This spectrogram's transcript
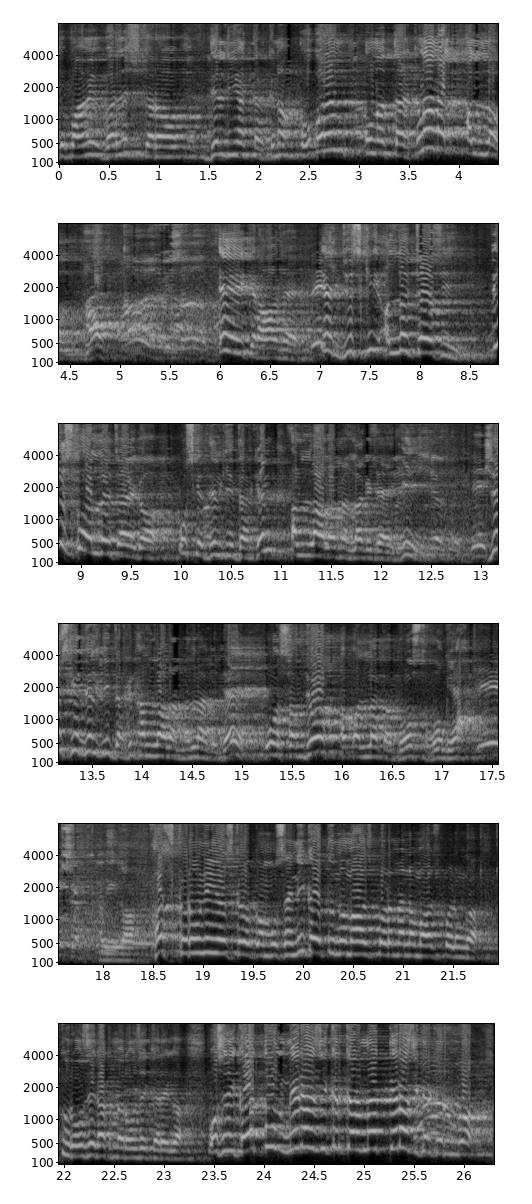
تو پاویں ورزش کرو، دل دیاں تڑکنا اوبرن انہاں تڑکنا نال اللہ ایک راز ہے کہ جس کی اللہ چاہسی جس کو اللہ چاہے گا، اس کے دل کی دھڑکن اللہ اللہ میں لگ جائے گی۔ جس کے دل کی دھڑکن اللہ اللہ میں لگ جائے، وہ سمجھو، اب اللہ کا دوست ہو گیا۔ اللہ۔ کرو نہیں ہنس کرو کم اس نے نہیں کہا تو نماز پڑھ، میں نماز پڑھوں گا، تو روزے رکھ، میں روزے کرے گا۔ اس نے کہا تو میرا ذکر کر میں تیرا ذکر کروں گا۔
